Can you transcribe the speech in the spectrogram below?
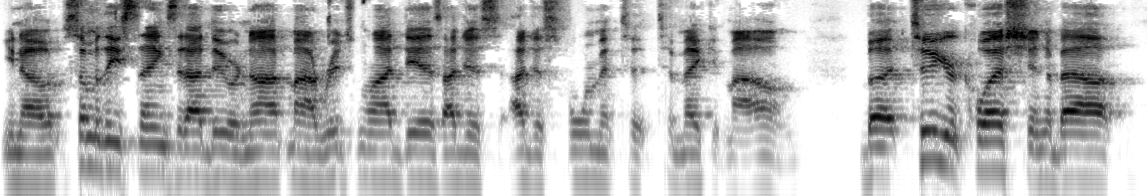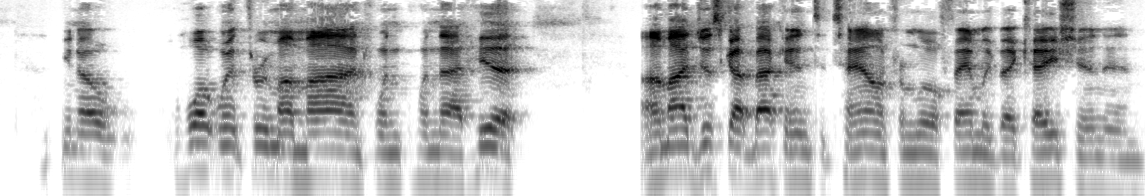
you know, some of these things that I do are not my original ideas. I just I just form it to to make it my own. But to your question about, you know, what went through my mind when when that hit, um, I just got back into town from a little family vacation and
